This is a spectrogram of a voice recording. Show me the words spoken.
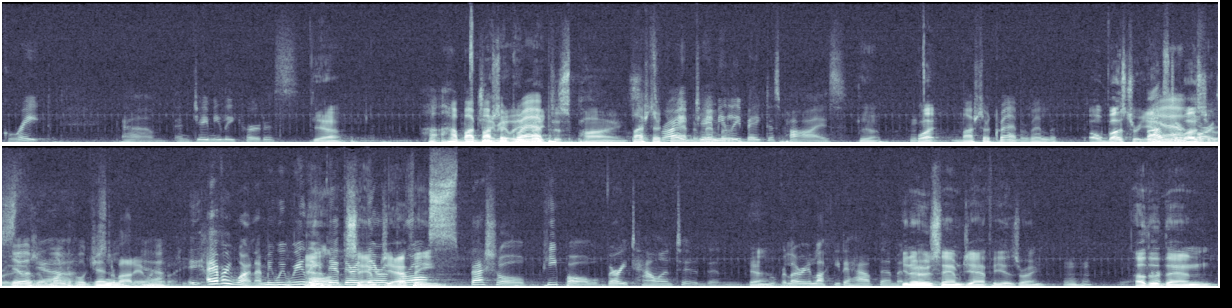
great. Um, and Jamie Lee Curtis. Yeah. How, how about Jamie Buster Lee Crabbe? baked us pies. Buster That's right. Crabbe, Jamie remember? Lee baked us pies. Yeah. What? Buster Crabbe, remember? Oh, Buster. Yeah. Buster, of Buster. course. was He was Yeah. a wonderful Just gentleman. about everybody. Everyone. I mean, we really, Yeah. they're, they're, they're, they're all special people, very talented, and Yeah. we were very lucky to have them. You know who Sam Jaffe is, right? Mm-hmm. Other than,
